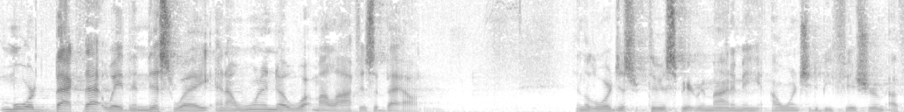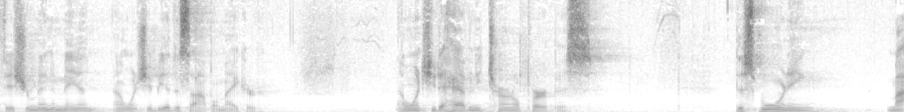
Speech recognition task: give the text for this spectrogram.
more back that way than this way, and I want to know what my life is about. And the Lord just through His Spirit reminded me, I want you to be fisher, a fisherman of men. I want you to be a disciple maker. I want you to have an eternal purpose. This morning, my,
